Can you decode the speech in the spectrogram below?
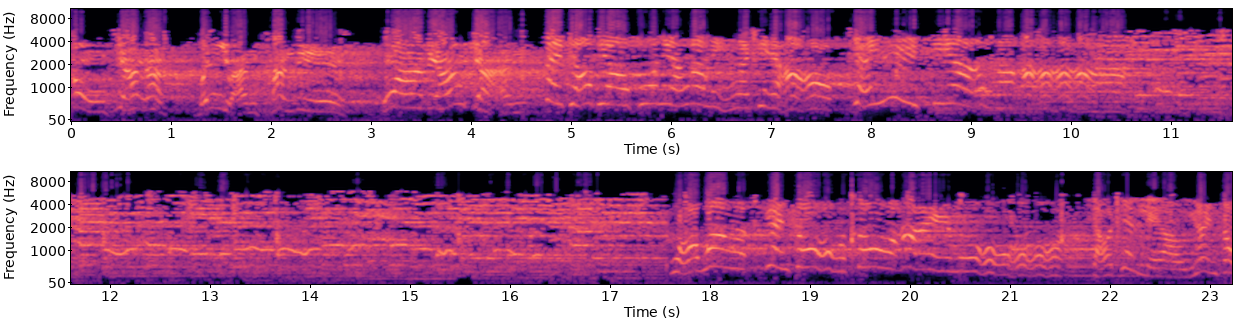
宋江啊？文远看的花两眼，再瞧瞧姑娘啊，名叫沈玉香啊。小院中，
